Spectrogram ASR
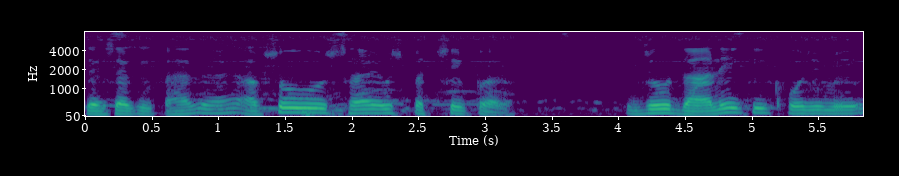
जैसा कि कहा गया है, अफसोस है उस पक्षी पर। जो दाने की खोज में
